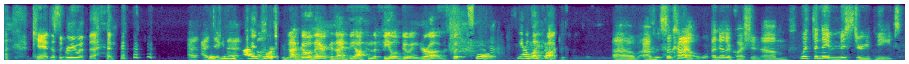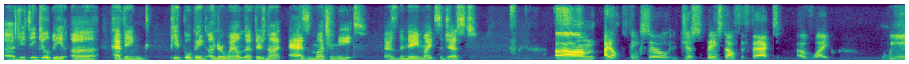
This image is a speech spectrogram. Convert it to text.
can't disagree with that. I, I dig that. I of course would not go there because I'd be off in the field doing drugs, but still, sounds like fun. Uh, um, so Kyle, another question. Um, with the name Mystery Meat, uh, do you think you'll be uh, having people being underwhelmed that there's not as much meat as the name might suggest? Um, I don't think so. Just based off the fact of like we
